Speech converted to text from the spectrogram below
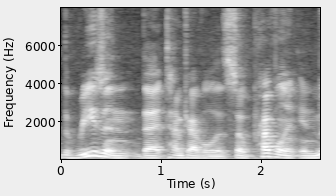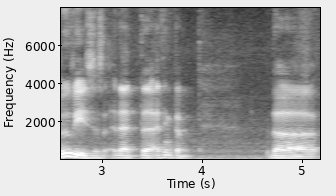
the reason that time travel is so prevalent in movies is that the I think the the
